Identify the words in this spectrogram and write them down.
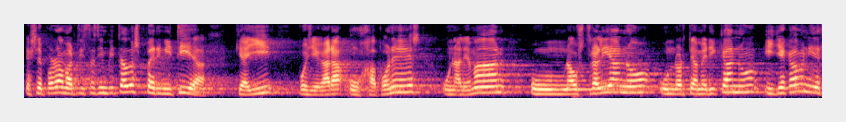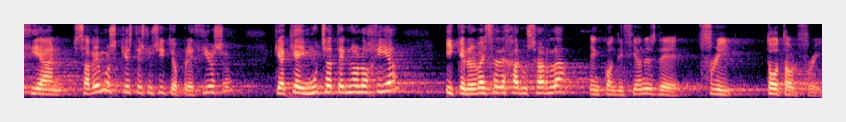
Ese programa de artistas invitados permitía que allí pues, llegara un japonés, un alemán, un australiano, un norteamericano, y llegaban y decían, sabemos que este es un sitio precioso, que aquí hay mucha tecnología y que nos vais a dejar usarla en condiciones de free, total free.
